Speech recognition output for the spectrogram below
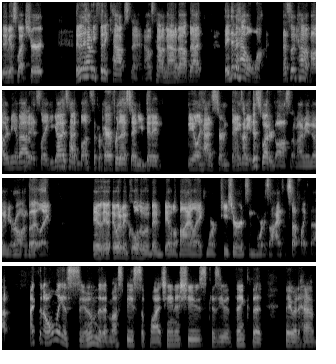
maybe a sweatshirt. They didn't have any fitted caps then. I was kind of mad about that. They didn't have a lot. That's what kind of bothered me about it. It's like you guys had months to prepare for this and you didn't. You only had certain things. I mean, this sweater's awesome. I mean, don't get me wrong, but like it, it, it would have been cool to have been be able to buy like more t-shirts and more designs and stuff like that. I can only assume that it must be supply chain issues because you would think that they would have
